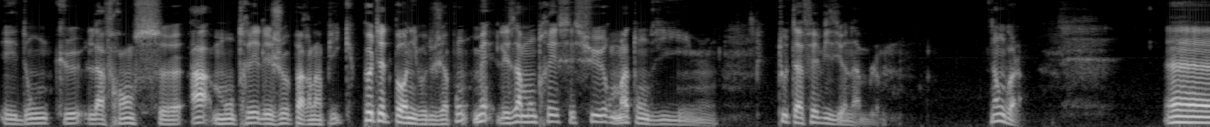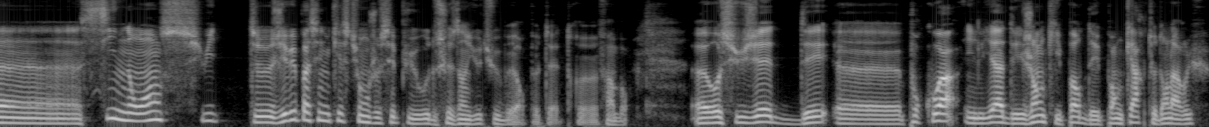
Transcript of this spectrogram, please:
et donc euh, la France euh, a montré les Jeux paralympiques, peut-être pas au niveau du Japon, mais les a montrés, c'est sûr, m'a-t-on dit, tout à fait visionnable. Donc voilà. Euh, sinon ensuite, j'ai vu passer une question, je sais plus où, chez un YouTuber peut-être, enfin bon, au sujet des pourquoi il y a des gens qui portent des pancartes dans la rue?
